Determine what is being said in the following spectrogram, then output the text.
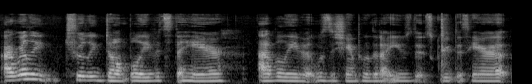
I really truly don't believe it's the hair. I believe it was the shampoo that I used that screwed this hair up.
